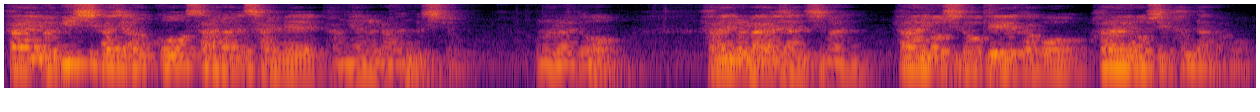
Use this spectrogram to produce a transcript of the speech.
하나님을 의식하지 않고 살아가는 삶의 방향을 말하는 것이죠. 오늘날도 하나님을 말하지 않지만 하나님 없이도 계획하고 하나님 없이 판단하고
